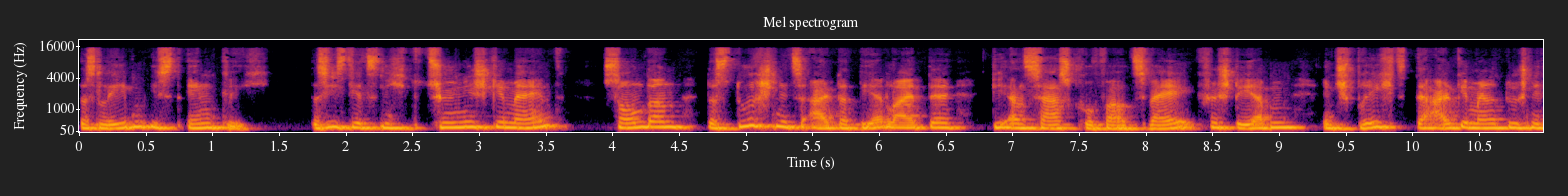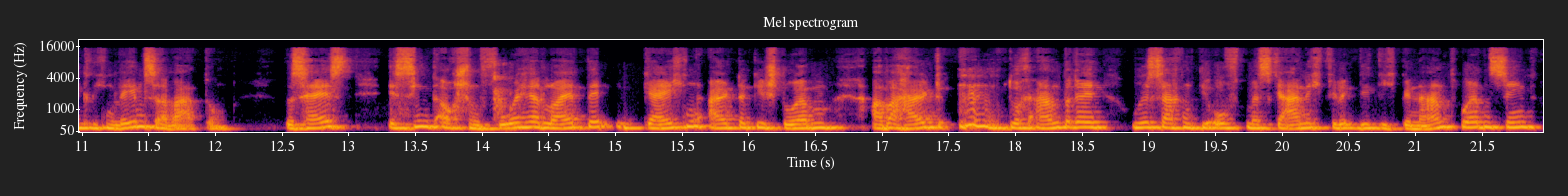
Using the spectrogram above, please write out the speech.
das Leben ist endlich. Das ist jetzt nicht zynisch gemeint, sondern das Durchschnittsalter der Leute, die an SARS-CoV-2 versterben, entspricht der allgemeinen durchschnittlichen Lebenserwartung. Das heißt, es sind auch schon vorher Leute im gleichen Alter gestorben, aber halt durch andere Ursachen, die oftmals gar nicht wirklich benannt worden sind.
